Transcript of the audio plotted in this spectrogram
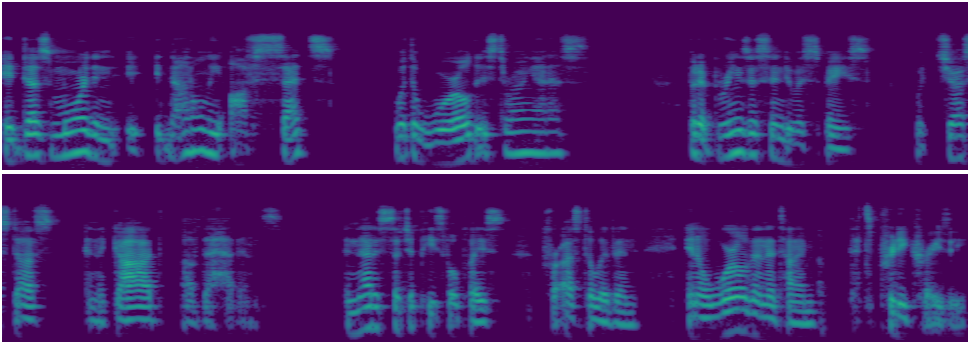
it does more than it, it not only offsets what the world is throwing at us, but it brings us into a space with just us and the God of the heavens. And that is such a peaceful place for us to live in, in a world and a time that's pretty crazy.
